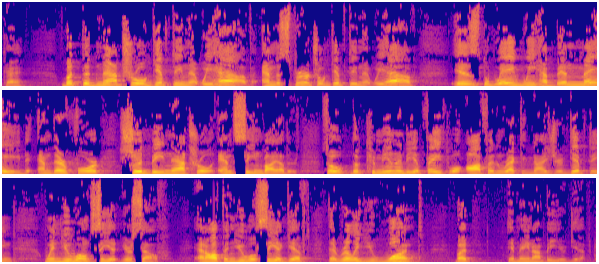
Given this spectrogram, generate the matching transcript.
Okay? But the natural gifting that we have and the spiritual gifting that we have is the way we have been made and therefore should be natural and seen by others. So the community of faith will often recognize your gifting when you won't see it yourself. And often you will see a gift that really you want, but it may not be your gift.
